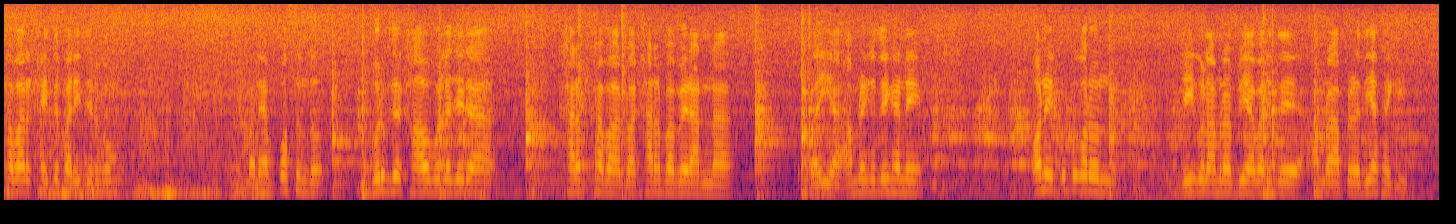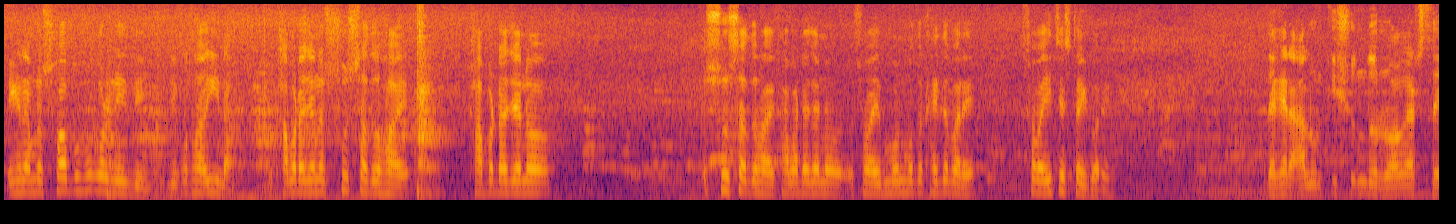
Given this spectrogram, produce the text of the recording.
খাবার খাইতে পারি, যেরকম মানে পছন্দ, গরিবদের খাওয়া বলে যেটা খারাপ খাবার বা খারাপভাবে রান্না বা ইয়া, আমরা কিন্তু এখানে অনেক উপকরণ যেইগুলো আমরা বিয়ে বাড়িতে আমরা আপনারা দিয়ে থাকি, এখানে আমরা সব উপকরণই দিই, যে কোথাও ই না। খাবারটা যেন সুস্বাদু হয়, খাবারটা যেন সুস্বাদু হয়, খাবারটা যেন সবাই মন মতো খাইতে পারে, সবাই এই চেষ্টাই করে। দেখেন আলুর কি সুন্দর রং আসছে,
